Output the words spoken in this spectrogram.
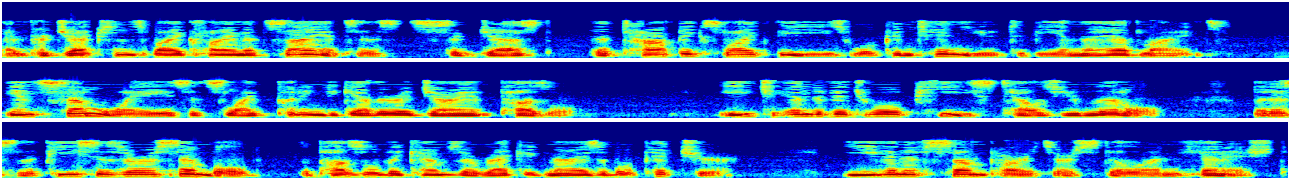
and projections by climate scientists suggest that topics like these will continue to be in the headlines. In some ways, it's like putting together a giant puzzle. Each individual piece tells you little, but as the pieces are assembled, the puzzle becomes a recognizable picture, even if some parts are still unfinished.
